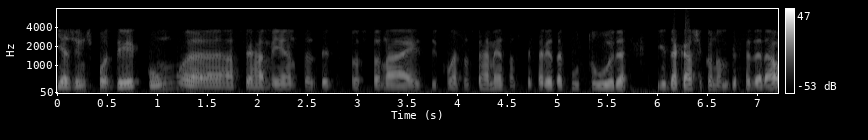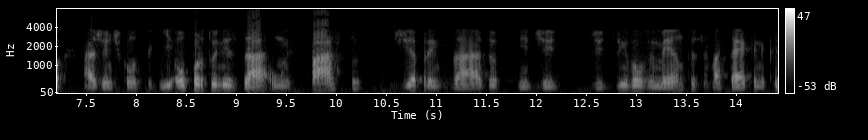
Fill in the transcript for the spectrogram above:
e a gente poder, com ah, as ferramentas desses profissionais e com essas ferramentas da Secretaria da Cultura e da Caixa Econômica Federal, a gente conseguir oportunizar um espaço de aprendizado e de, de desenvolvimento de uma técnica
